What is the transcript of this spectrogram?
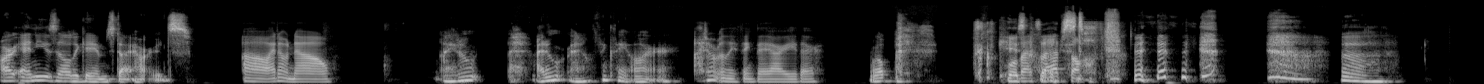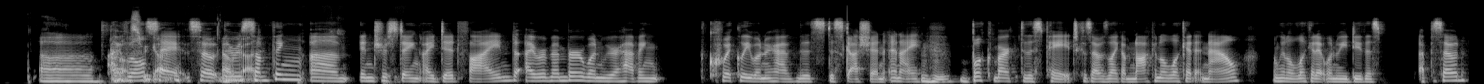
Are any Zelda games diehards? Oh, I don't know. I don't. I don't. I don't think they are. I don't really think they are either. Well, Well, that's that solved. uh, uh, I will say so there Oh, was God. something um, interesting I did find. I remember when we were having quickly when we having this discussion and I Mhm. bookmarked this page because I was like, I'm not going to look at it now. I'm going to look at it when we do this episode.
